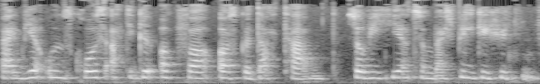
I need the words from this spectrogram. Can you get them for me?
weil wir uns großartige Opfer ausgedacht haben, so wie hier zum Beispiel die Hütten.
